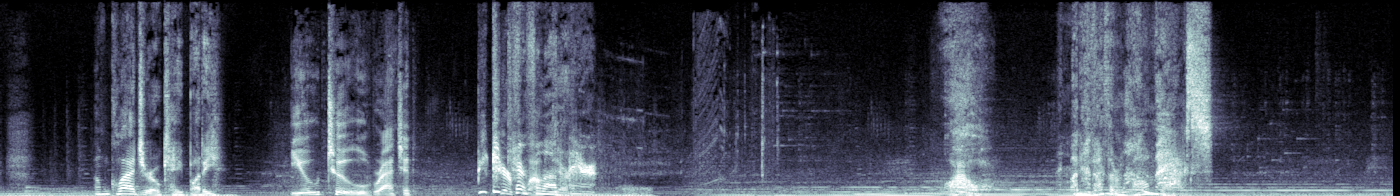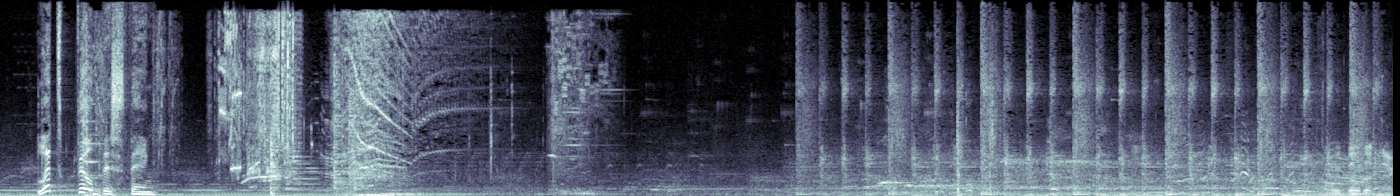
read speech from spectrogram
I'm glad you're okay, buddy. You too, Ratchet. Be, Be careful, careful, out, out there. there. Wow. Another Lombax. Let's build this thing. How do build it next?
